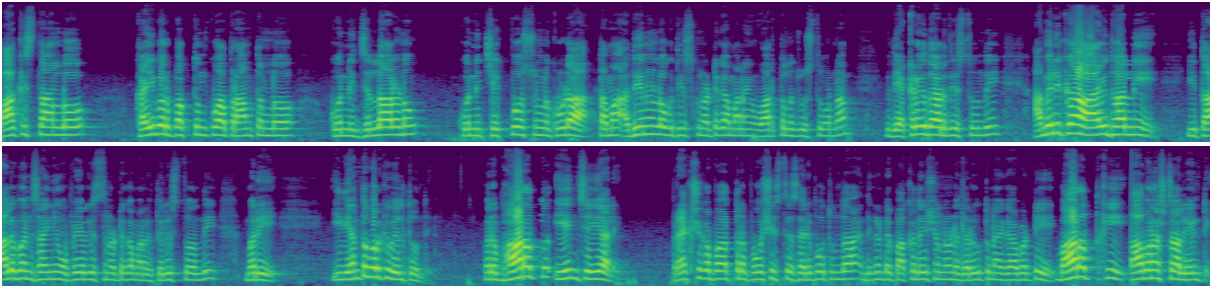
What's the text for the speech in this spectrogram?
పాకిస్తాన్లో ఖైబర్ పక్తుంక్వా ప్రాంతంలో కొన్ని జిల్లాలను కొన్ని చెక్ పోస్టులను కూడా తమ అధీనంలోకి తీసుకున్నట్టుగా మనం వార్తలను చూస్తూ ఉన్నాం. ఇది ఎక్కడికి దారితీస్తుంది? అమెరికా ఆయుధాల్ని ఈ తాలిబాన్ సైన్యం ఉపయోగిస్తున్నట్టుగా మనకు తెలుస్తోంది. మరి ఇది ఎంతవరకు వెళ్తుంది? మరి భారత్ ఏం చేయాలి? ప్రేక్షక పాత్ర పోషిస్తే సరిపోతుందా? ఎందుకంటే పక్క దేశంలోనే జరుగుతున్నాయి కాబట్టి భారత్కి లాభ నష్టాలు ఏంటి?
